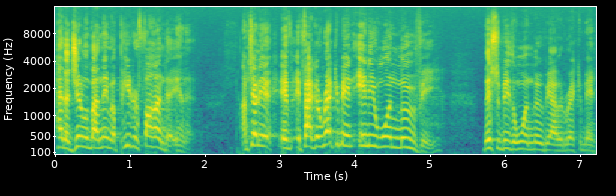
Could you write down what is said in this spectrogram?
had a gentleman by the name of Peter Fonda in it. I'm telling you, if, if I could recommend any one movie, this would be the one movie I would recommend.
